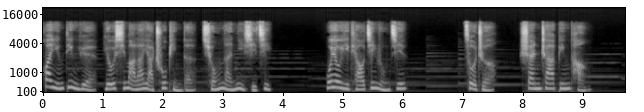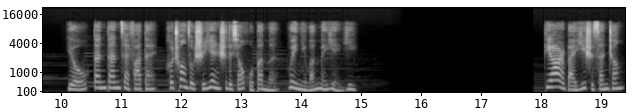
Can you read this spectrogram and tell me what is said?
欢迎订阅由喜马拉雅出品的《穷男逆袭记》。我有一条金融街。作者：山楂冰糖，由丹丹在发呆和创作实验室的小伙伴们为你完美演绎。第二百一十三章，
